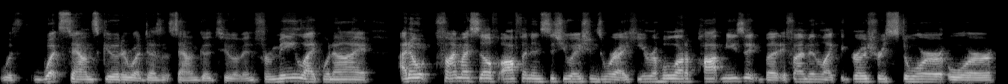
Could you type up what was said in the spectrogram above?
with what sounds good or what doesn't sound good to them. And for me, like when I I don't find myself often in situations where I hear a whole lot of pop music, but if I'm in like the grocery store or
